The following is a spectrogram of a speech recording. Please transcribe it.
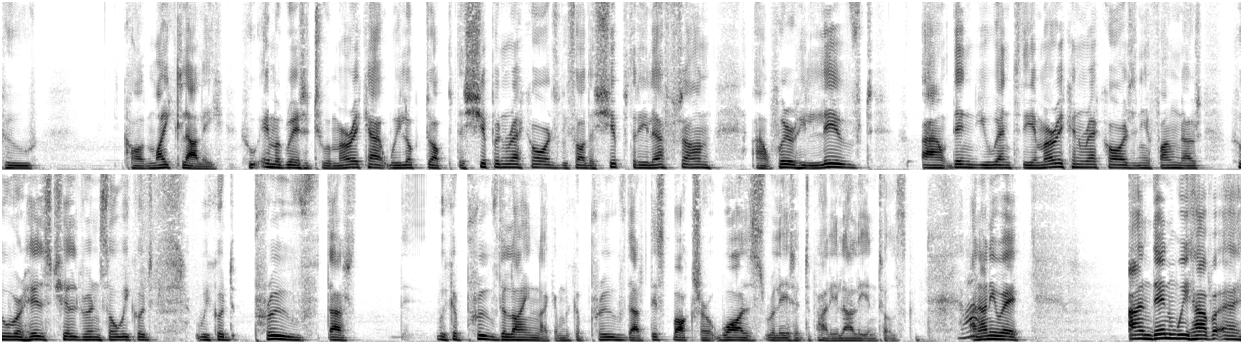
who called Mike Lally, who immigrated to America. We looked up the shipping records. We saw the ship that he left on, uh, where he lived. Uh, then you went to the American records and you found out who were his children. So we could we could prove that we could prove the line, like, and we could prove that this boxer was related to Paddy Lally in Tulsk. Wow. And anyway, and then we have a,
